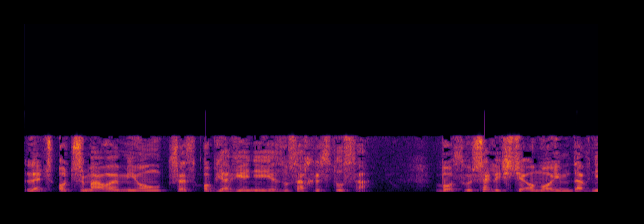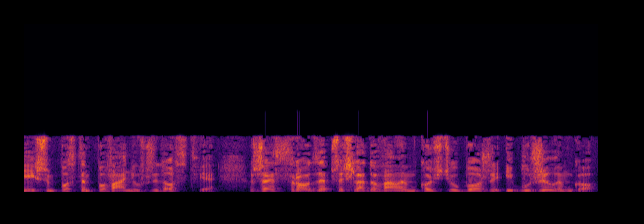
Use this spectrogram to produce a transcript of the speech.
lecz otrzymałem ją przez objawienie Jezusa Chrystusa. Bo słyszeliście o moim dawniejszym postępowaniu w żydostwie, że srodze prześladowałem Kościół Boży i burzyłem go,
